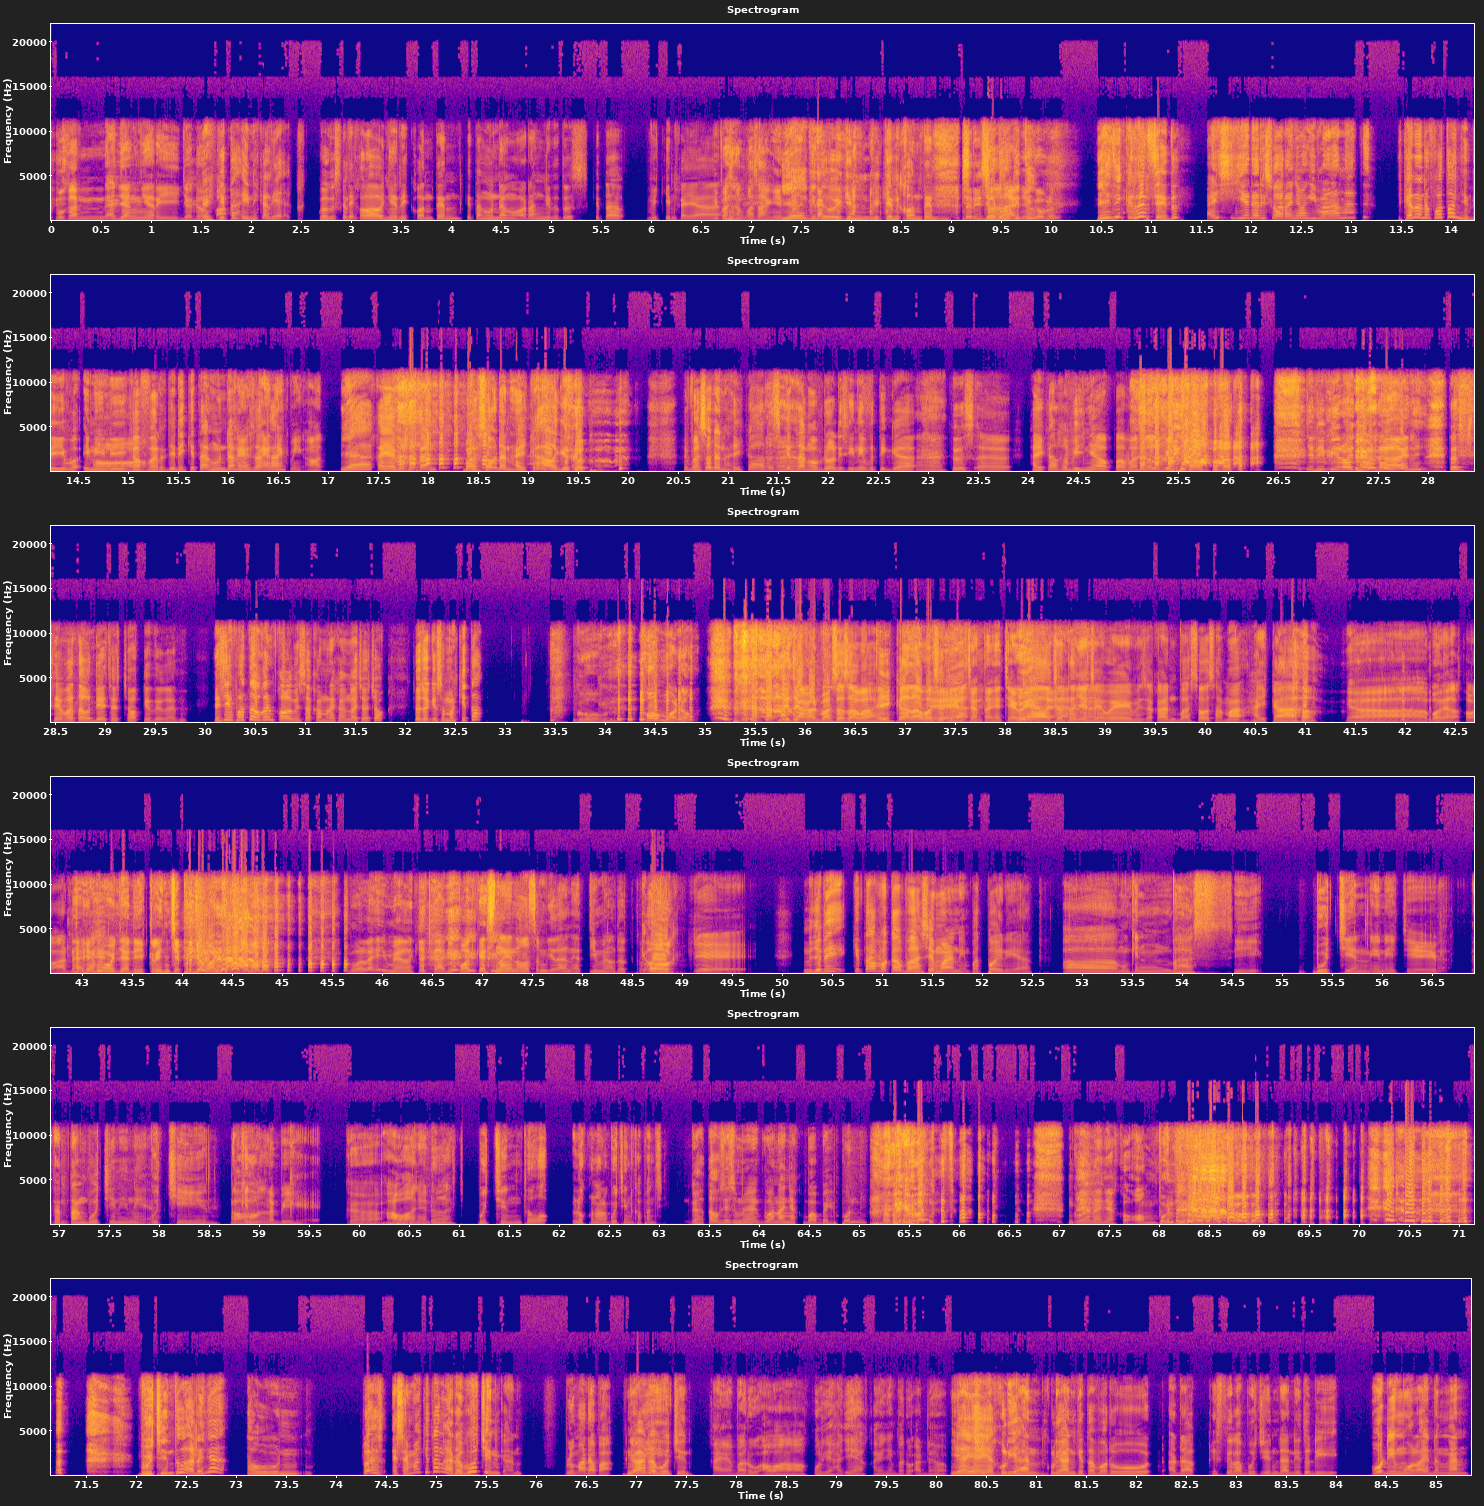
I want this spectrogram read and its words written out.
Bukan ajang nyari jodoh Eh pak kita ini kali ya bagus kali kalau nyari konten kita ngundang orang gitu terus kita bikin kayak Dipasang-pasangin Iya gitu bikin bikin konten Dari jodoh gitu. Ya ini keren sih itu. Ais, iya dari suaranya gimana tuh Kan ada fotonya di ini di Oh. cover. Jadi kita ngundang Kayak, kayak misalkan take me out ya kayak misalkan Baso dan Haikal gitu. Baso dan Haikal terus Heeh. kita ngobrol di sini bertiga. Eh, Terus eh, Haikal lebihnya apa, Baso lebihnya apa. Jadi biro jodoh ini Terus siapa tahu dia cocok gitu kan. Ya siapa tahu kan kalau misalkan mereka nggak cocok, cocoknya sama kita, Gue Komo dong ya jangan Baso sama Haikal lah maksudnya. Ya, Contohnya cewek Iya, lah ya. contohnya cewek, misalkan Baso sama Haikal. Ya boleh lah kalau ada yang mau jadi kelinci percobaan pertama Boleh email kita di podcast909 at gmail.com Oke. Nah, jadi kita bakal bahas yang mana nih? Empat poin ya. Eh mungkin bahas si bucin ini cip Tentang bucin ini ya. bucin mungkin Oke. lebih ke awalnya dulu lah bucin tuh lu kenal bucin kapan sih Gak tahu sih sebenarnya gua nanya ke Babeh pun, Babeh gua nggak tahu. gue nanya ke om pun Bucin tuh adanya tahun lu SMA kita nggak ada bucin kan? belum ada pak Nggak ada bucin. kayak baru awal kuliah aja ya kayaknya baru ada Iya iya iya bucin. kuliahan, kuliahan kita baru ada istilah bucin dan itu di oh dimulai dengan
